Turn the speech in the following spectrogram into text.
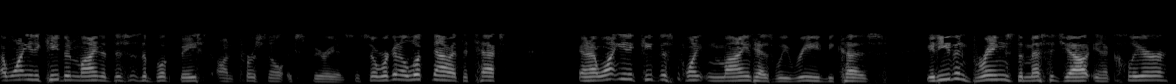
I want you to keep in mind that this is a book based on personal experience. And so we're going to look now at the text, and I want you to keep this point in mind as we read because it even brings the message out in a clear,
